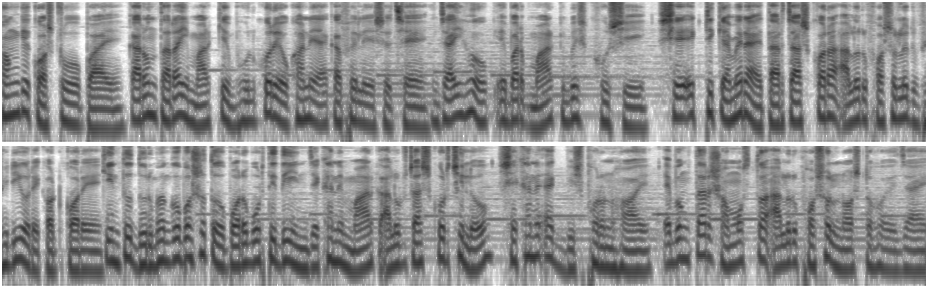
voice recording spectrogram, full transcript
সঙ্গে কষ্টও পায়, কারণ তারাই মার্ককে ভুল করে ওখানে একা ফেলে এসেছে। যাই হোক, এবার মার্ক বেশ খুশি। সে একটি ক্যামেরায় তার চাষ করা আলুর ফসলের ভিডিও রেকর্ড করে। কিন্তু দুর্ভাগ্যবশত পরবর্তী দিন যেখানে মার্ক আলুর চাষ করছিল, সেখানে এক বিস্ফোরণ হয় এবং তার সমস্ত আলুর ফসল নষ্ট হয়ে যায়।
